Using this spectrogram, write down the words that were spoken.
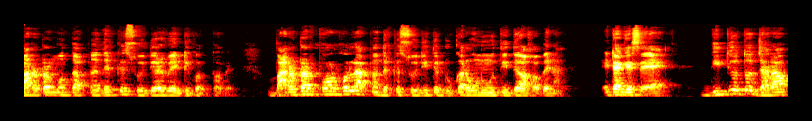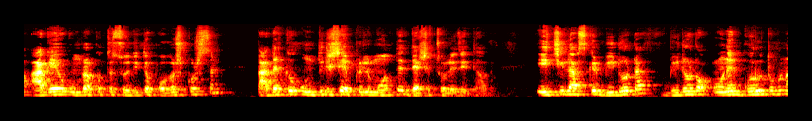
বারোটার মধ্যে আপনাদেরকে সৌদি আরবে এন্ট্রি করতে হবে। বারোটার পর হলে আপনাদেরকে সৌদিতে ঢুকার অনুমতি দেওয়া হবে না। এটা গেছে এক। দ্বিতীয়ত, যারা আগে উমরা করতে সৌদিতে প্রবেশ করছেন, তাদেরকে উনত্রিশে এপ্রিলের মধ্যে দেশে চলে যেতে হবে। এই ছিল আজকের ভিডিওটা। ভিডিওটা অনেক গুরুত্বপূর্ণ।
